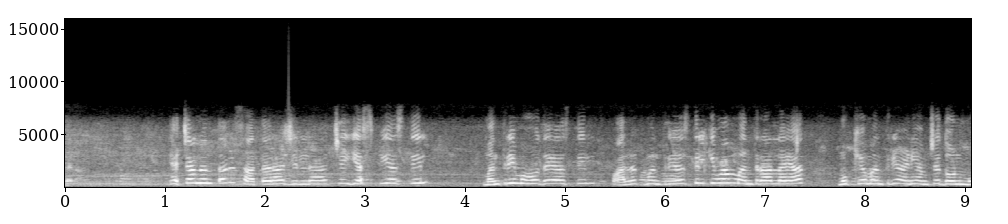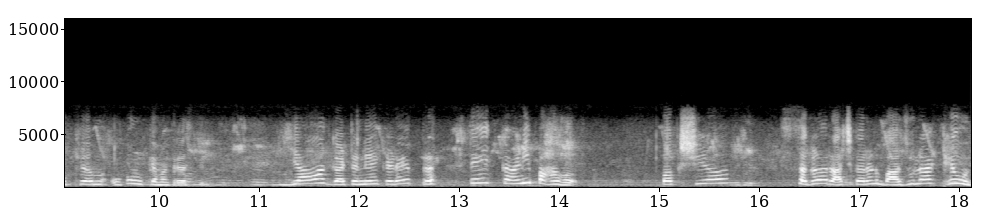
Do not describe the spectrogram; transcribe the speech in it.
करा. ह्याच्यानंतर सातारा जिल्ह्याचे एस पी असतील मंत्री महोदय असतील पालकमंत्री असतील किंवा मंत्रालयात मुख्यमंत्री आणि आमचे दोन मुख्य उपमुख्यमंत्री असतील या घटनेकडे प्रत्येकाने पाहावं. पक्षीय सगळं राजकारण बाजूला ठेवून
